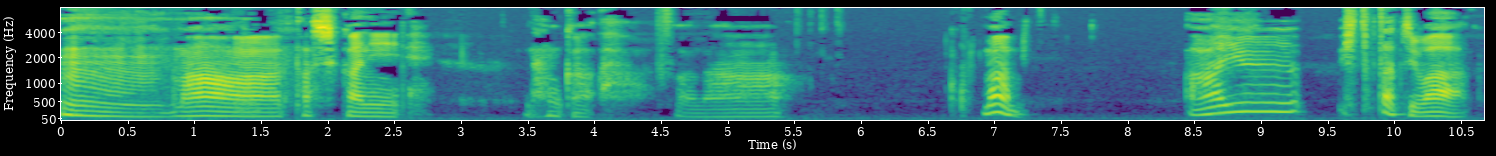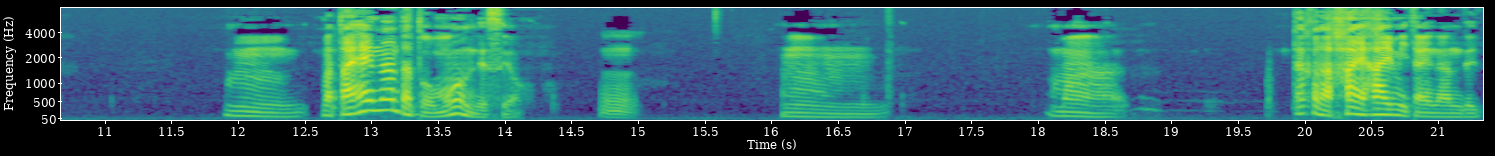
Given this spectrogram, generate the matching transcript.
うーん。まあ、確かに、なんか、そうだなまあ、ああいう人たちは、うん。まあ大変なんだと思うんですよ。うん。うん。まあ、だから、はいはいみたいなんで、ち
